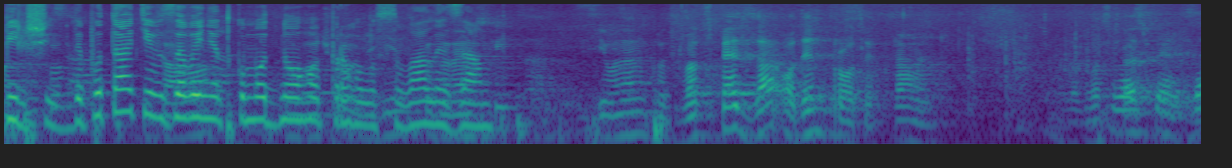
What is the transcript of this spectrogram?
Більшість депутатів, за винятком одного, проголосували за. Іваненко 25 за, 1 проти. Правильно. 25 за,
